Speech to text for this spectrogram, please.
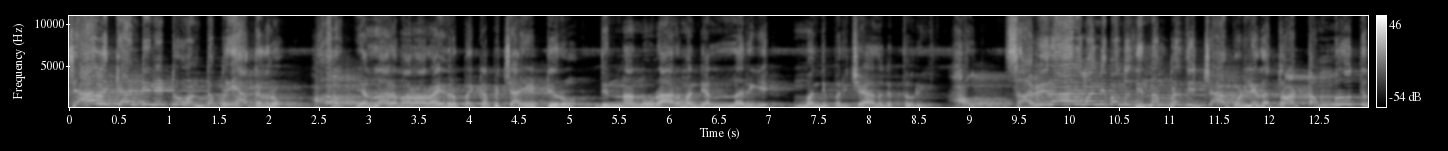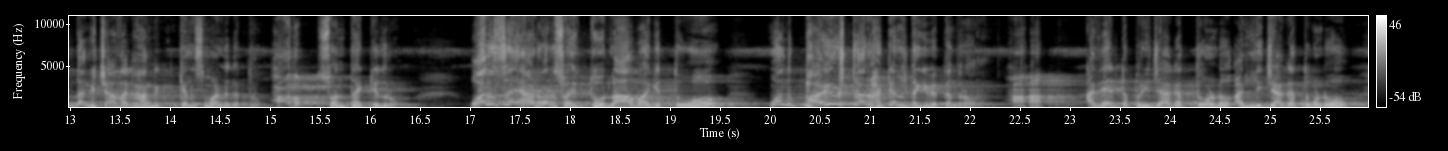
ಚಾದ ಕ್ಯಾಂಟೀನ್ ಇಟ್ರು ಒಂದು ಟಪ್ರಿ ಹಾಕಿದ್ರು. ಹೌದು. ಎಲ್ಲರೂ ಬರೋರು ಐದು ರೂಪಾಯಿ ಕಪ್ ಚಾಯ್ ಇಟ್ಟಿರು. ದಿನ ನೂರಾರು ಮಂದಿ ಎಲ್ಲರಿಗೆ ಮಂದಿ ಪರಿಚಯ ಆಗತ್ತವ್ರಿಗೆ ಹೌದು. ಸಾವಿರಾರು ಮಂದಿ ಬಂದು ದಿನಂಪ್ರತಿ ಚಾ ಕುಡ್ಲಿಗತ್ರು ಅಟ್ಟು ಅಮೃತ ಇದ್ದಂಗೆ ಚಾದಾಗ ಹಂಗೆ ಕೆಲಸ ಮಾಡ್ಲಿಗತ್ರು. ಹೌದು. ಸ್ವಂತ ಹಾಕಿದ್ರು. ವರ್ಷ ಎರಡು ವರ್ಷ ಹೋಯ್ತು ಲಾಭ ಆಗಿತ್ತು. ಒಂದು ಫೈವ್ ಸ್ಟಾರ್ ಹೋಟೆಲ್ ತೆಗಿಬೇಕಂದ್ರೆ ಅವರು. ಅದೇ ಟಪ್ರಿ ಜಾಗ ತೊಗೊಂಡು ಅಲ್ಲಿ ಜಾಗ ತಗೊಂಡು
